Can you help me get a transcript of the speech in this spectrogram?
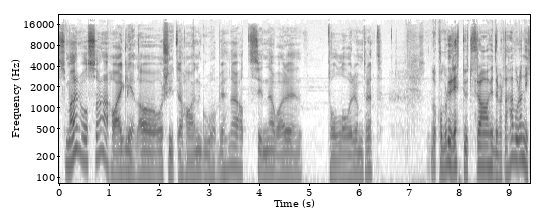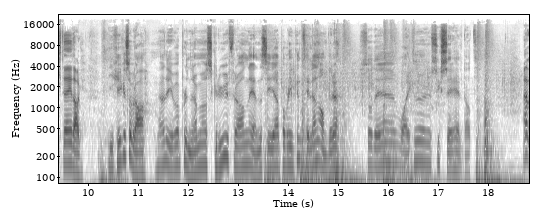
som er, og så har jeg glede av å skyte, ha en god hobby. Det har jeg hatt siden jeg var tolv år omtrent. Nå kommer du rett ut fra 100-meteren her. Hvordan gikk det i dag? Gikk ikke så bra. Jeg driver og plundra med å skru fra den ene sida på blinken til den andre. Så det var ikke noe suksess i hele tatt. Eh,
